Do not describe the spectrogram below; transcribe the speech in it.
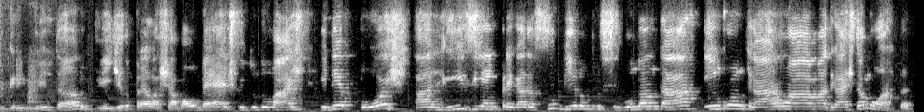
gri- gritando, pedindo para ela chamar o médico e tudo mais. E depois a Liz e a empregada subiram para o segundo andar e encontraram a madrasta morta.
